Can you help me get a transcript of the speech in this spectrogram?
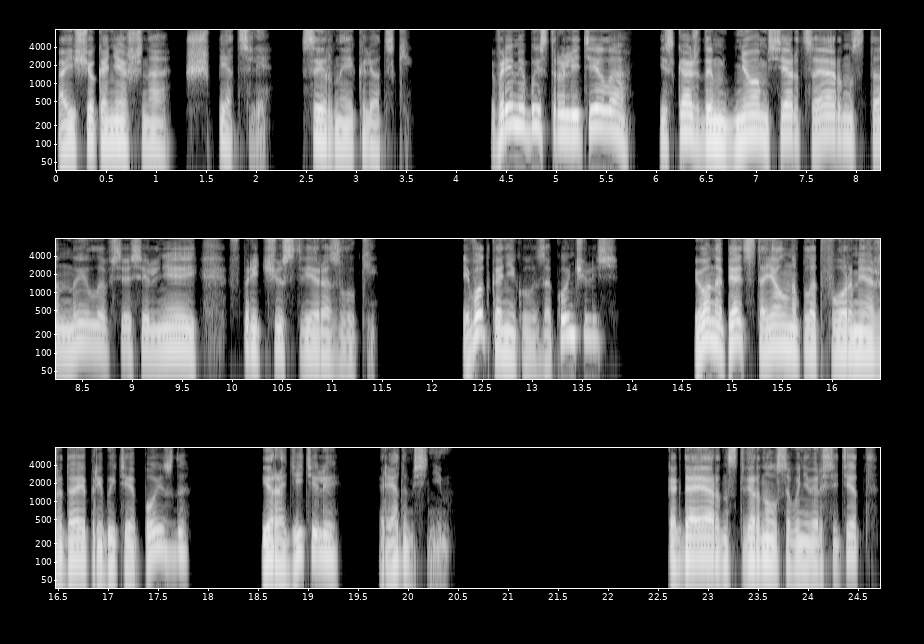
А еще, конечно, шпецли, сырные клетки. Время быстро летело, и с каждым днем сердце Эрнста ныло все сильней в предчувствии разлуки. И вот каникулы закончились, и он опять стоял на платформе, ожидая прибытия поезда, и родители рядом с ним. Когда Эрнст вернулся в университет,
